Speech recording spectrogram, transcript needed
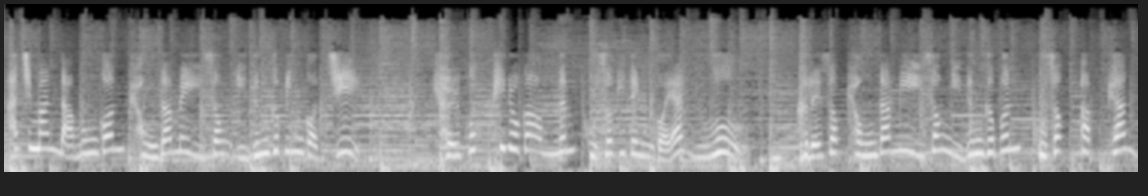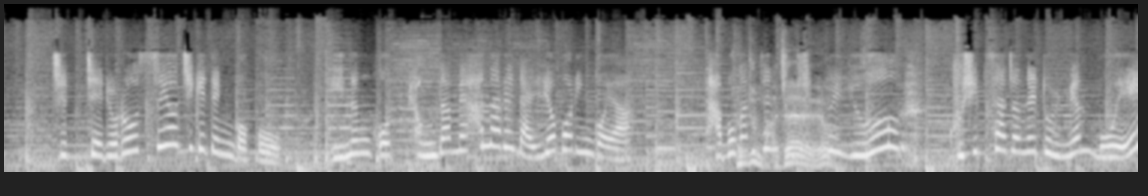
하지만 남은 건 병담의 이성 2등급인 거지. 결국 필요가 없는 보석이 된 거야, 유. 그래서 병담이 이성 2등급은 보석 파편, 즉 재료로 쓰여지게 된 거고 이는 곧 병담의 하나를 날려버린 거야. 바보 같은 조식풀 유. 94전을 돌면 뭐해?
